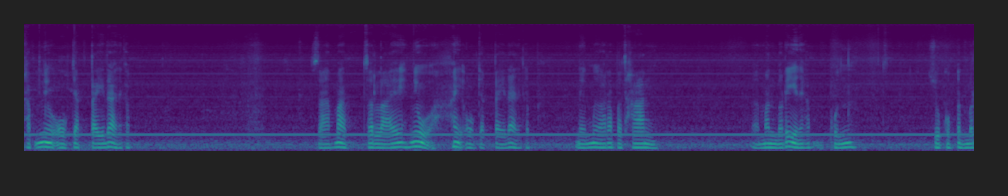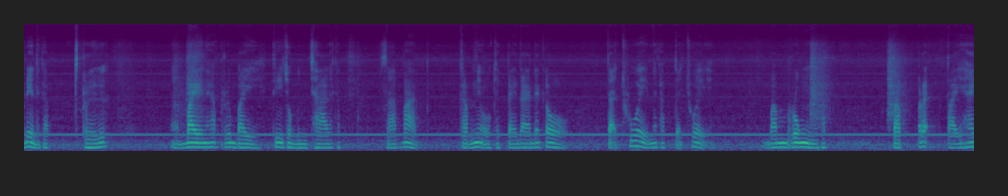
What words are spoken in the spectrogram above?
ขับนิ่วออกจากไตได้นะครับ สามารถสลายนิ่วให้ออกจากไตได้นะครับ ในเมื่อรับประทานมันเบอรี่นะครับ ผลสุกของมันเบอรี่นะครับ หรือใบนะครับ หรือใบที่ชงเป็นชานะครับ สามารถกำนี่ออกจากไตได้และก็จะช่วยนะครับจะช่วยบำรุงนะครับตับและไตให้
